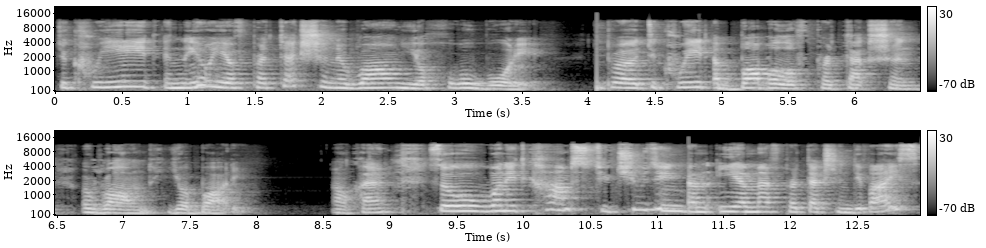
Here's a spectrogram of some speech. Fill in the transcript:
to create an area of protection around your whole body to create a bubble of protection around your body. Okay, so when it comes to choosing an EMF protection device,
